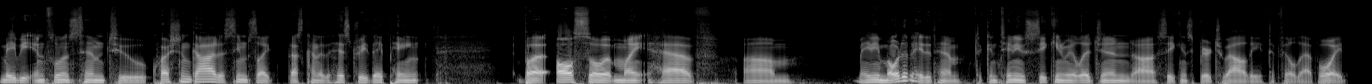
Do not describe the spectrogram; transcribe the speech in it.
maybe influenced him to question God. It seems like that's kind of the history they paint. But also, it might have um, maybe motivated him to continue seeking religion, uh, seeking spirituality to fill that void.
